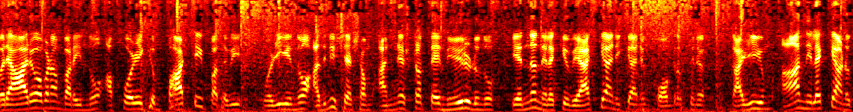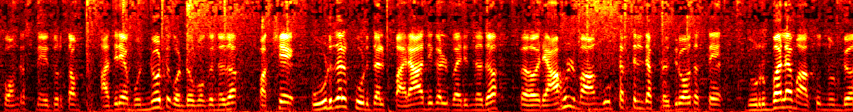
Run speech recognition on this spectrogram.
ഒരു ആരോപണം പറയുന്നു. അപ്പോഴേക്കും പാർട്ടി പദവി ഒഴിയുന്നു. അതിനുശേഷം അന്വേഷണത്തെ നേരിടുന്നു എന്ന നിലയ്ക്ക് വ്യാഖ്യാനിക്കാനും കോൺഗ്രസിന് കഴിയും. ആ നിലയ്ക്കാണ് കോൺഗ്രസ് നേതൃത്വം അതിനെ മുന്നോട്ട് കൊണ്ടുപോകുന്നത്. പക്ഷേ കൂടുതൽ കൂടുതൽ പരാതികൾ വരുന്നത് രാഹുൽ മാങ്കൂട്ടത്തിന്റെ പ്രതിരോധത്തെ ദുർബലമാക്കുന്നുണ്ട്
